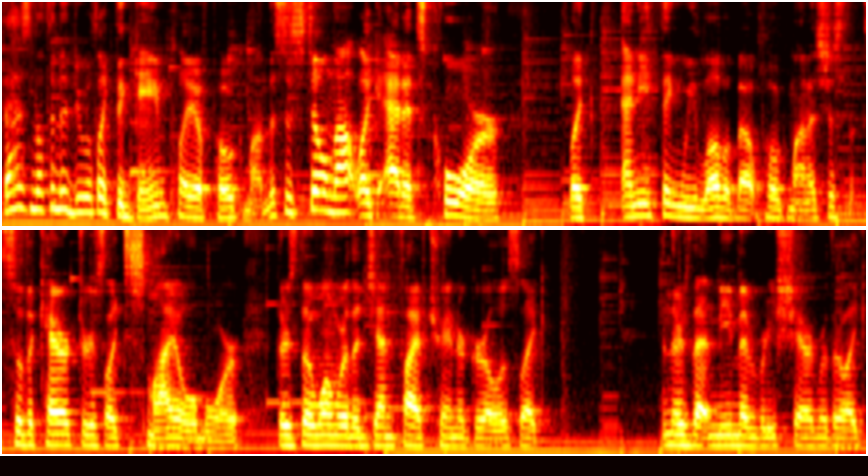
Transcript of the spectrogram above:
That has nothing to do with like the gameplay of Pokemon. This is still not like at its core like anything we love about Pokemon. It's just so the characters like smile more. There's the one where the Gen 5 trainer girl is like and there's that meme everybody's sharing where they're like,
